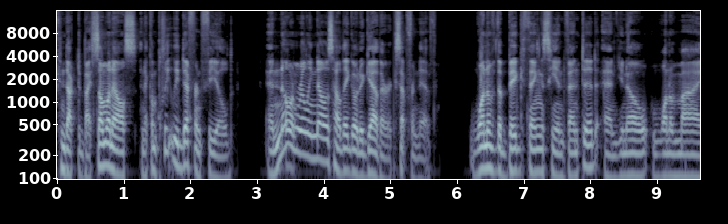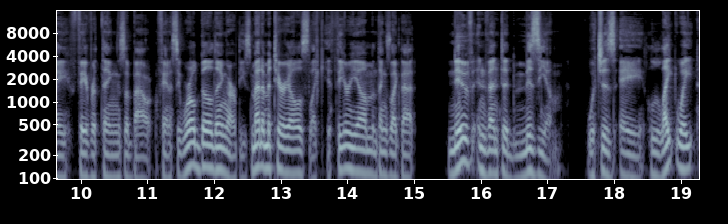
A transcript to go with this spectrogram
conducted by someone else in a completely different field, and no one really knows how they go together except for Niv one of the big things he invented, and you know, one of my favorite things about fantasy world building are these metamaterials like Etherium and things like that. Niv invented Mizzium, which is a lightweight,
